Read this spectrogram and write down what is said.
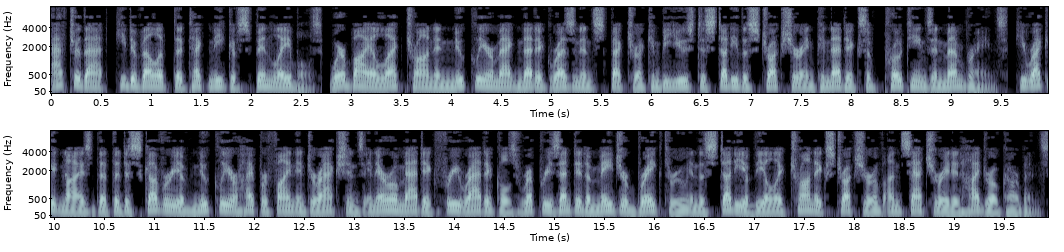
After that, he developed the technique of spin labels, whereby electron and nuclear magnetic resonance spectra can be used to study the structure and kinetics of proteins and membranes. He recognized that the discovery of nuclear hyperfine interactions in aromatic free radicals represented a major breakthrough in the study of the electronic structure of unsaturated hydrocarbons.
